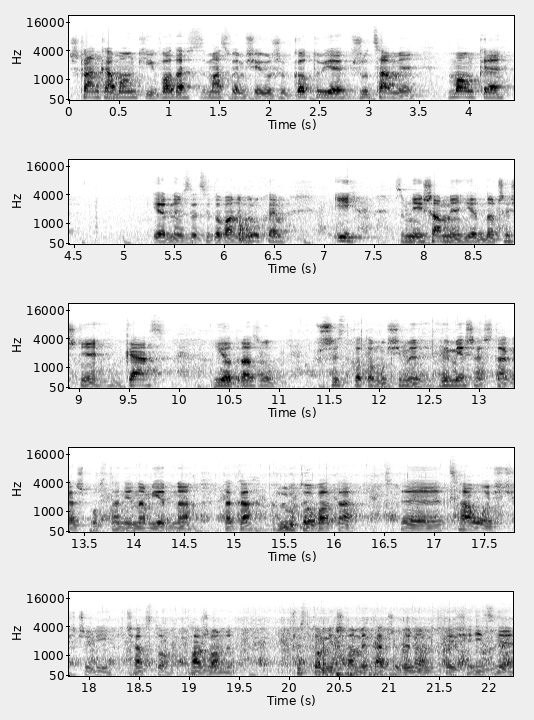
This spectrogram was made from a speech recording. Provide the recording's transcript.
szklanka mąki, woda z masłem się już gotuje. Wrzucamy mąkę jednym zdecydowanym ruchem i zmniejszamy jednocześnie gaz i od razu wszystko to musimy wymieszać tak, aż powstanie nam jedna taka glutowata e, całość, czyli ciasto parzone. Wszystko mieszamy tak, żeby nam tutaj się nic nie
